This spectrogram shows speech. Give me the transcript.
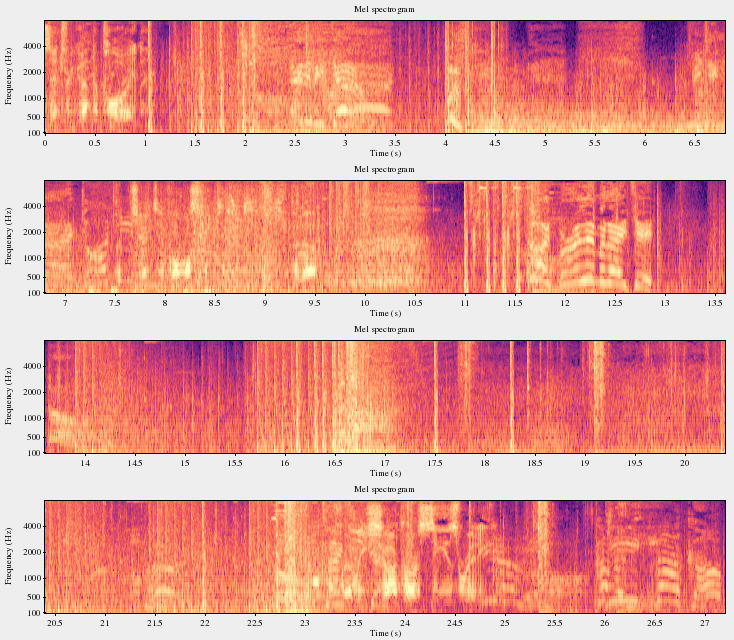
Sentry gun deployed. Enemy down! Changing mag! Objective almost complete. Keep it up. Sniper eliminated! Friendly Shock RC is ready. Need backup.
